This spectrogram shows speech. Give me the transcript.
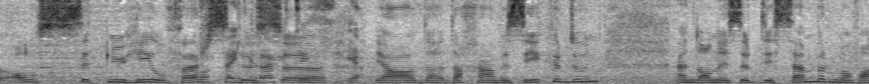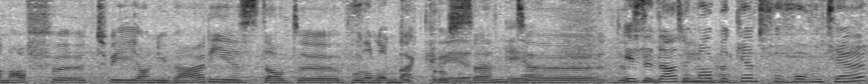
Uh, alles zit nu heel vers. En dus krachtig, ja. ja dat, dat gaan we zeker doen. En dan is er december, maar vanaf uh, 2 januari is dat uh, voor Volle 100 bak weer, procent. ja. de Is de datum al bekend voor volgend jaar?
